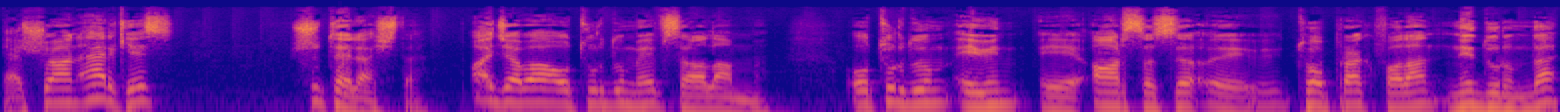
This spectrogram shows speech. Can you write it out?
Ya şu an herkes şu telaşta. Acaba oturduğum ev sağlam mı? Oturduğum evin e, arsası, e, toprak falan ne durumda?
